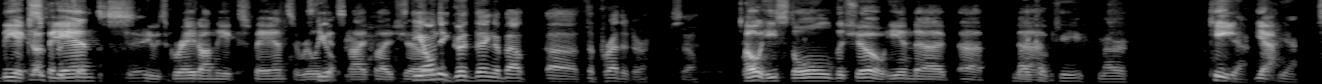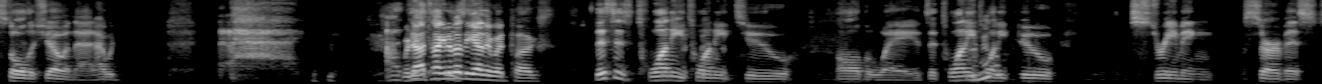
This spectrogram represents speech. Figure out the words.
The Expanse. He was great on The Expanse, a really The- good sci-fi show. the only good thing about uh, the Predator. So oh, he stole the show. He and uh, uh, Michael Um, Key. Mar- Key, Yeah, yeah, yeah. stole the show in that. I would. I- We're not talking is- about the other one, Pugs. this is 2022 all the way. It's a 2022 streaming service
